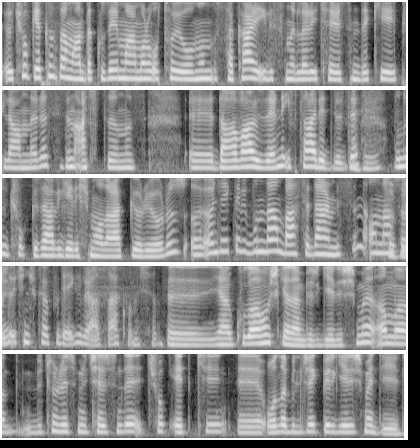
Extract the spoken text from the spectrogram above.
e, çok yakın zamanda Kuzey Marmara Otoyolu'nun Sakarya ili sınırları içerisindeki planları sizin açtığınız e, dava üzerine iptal edildi. Bunu çok güzel bir gelişme olarak görüyoruz. E, öncelikle bir bundan bahseder misin? Ondan sonra Tabii. da üçüncü köprüyle ilgili biraz daha konuşalım. Ee, yani kulağa hoş gelen bir gelişme ama bütün resmin içerisinde çok etkin e, olabilecek bir gelişme değil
